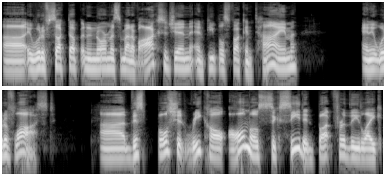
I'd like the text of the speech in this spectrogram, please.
Uh, it would have sucked up an enormous amount of oxygen and people's fucking time, and it would have lost. Uh, this bullshit recall almost succeeded, but for the like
